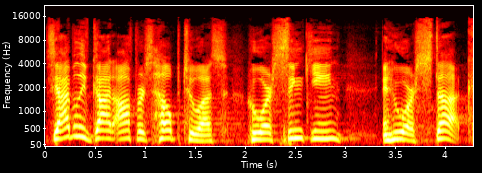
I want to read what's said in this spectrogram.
See, I believe God offers help to us who are sinking and who are stuck.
